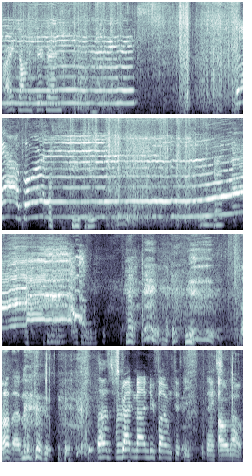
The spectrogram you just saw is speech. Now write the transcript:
Alright, John, it's your turn. Well then. That was for Stratton Mountain Dew 550. Thanks. oh no.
